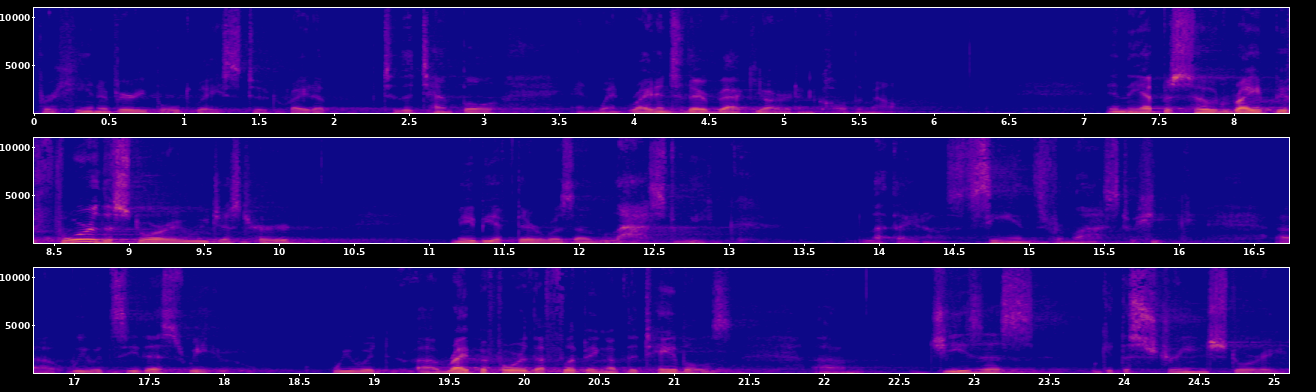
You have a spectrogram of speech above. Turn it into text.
For he, in a very bold way, stood right up to the temple and went right into their backyard and called them out. In the episode right before the story we just heard, maybe if there was a last week, you know, scenes from last week, uh, we would see this. We, we would, uh, right before the flipping of the tables, um, Jesus, we get the strange story.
